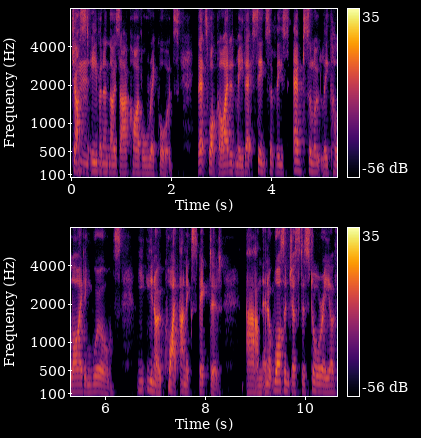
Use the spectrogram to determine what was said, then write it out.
just mm. even in those archival records. That's what guided me, that sense of these absolutely colliding worlds, you, you know, quite unexpected. Um, and it wasn't just a story of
